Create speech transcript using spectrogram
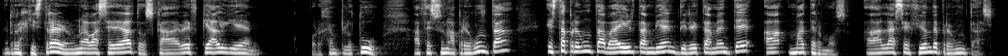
registrar en una base de datos cada vez que alguien, por ejemplo tú, haces una pregunta, esta pregunta va a ir también directamente a Mattermost, a la sección de preguntas.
